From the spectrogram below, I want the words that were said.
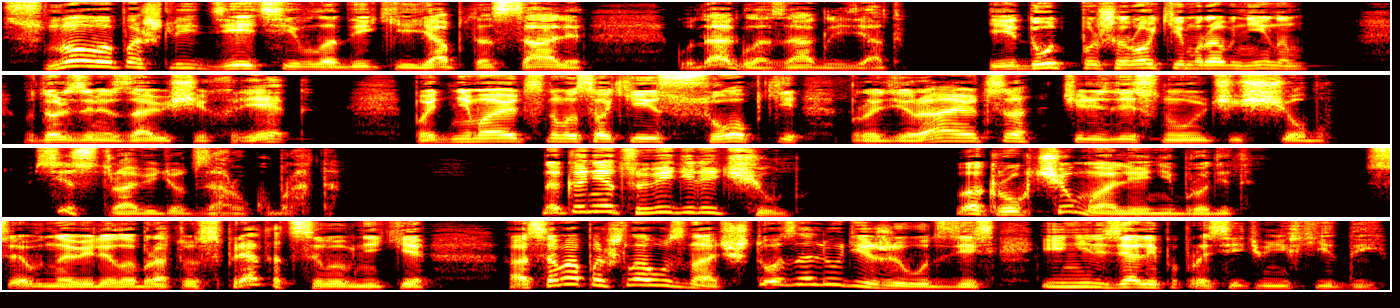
Снова пошли дети владыки Яптасаля, куда глаза глядят. Идут по широким равнинам, вдоль замерзающих рек, поднимаются на высокие сопки, продираются через лесную чащобу. Сестра ведет за руку брата. Наконец увидели чум. Вокруг чума олени бродит. Севна велела брату спрятаться во внике, а сама пошла узнать, что за люди живут здесь, и нельзя ли попросить у них еды.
